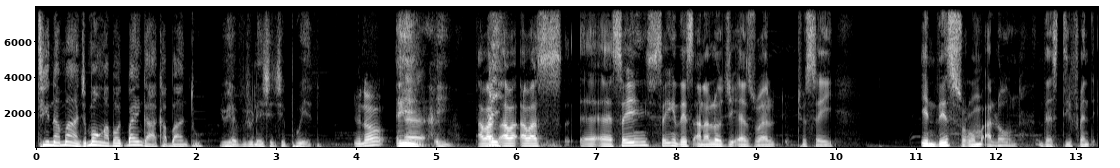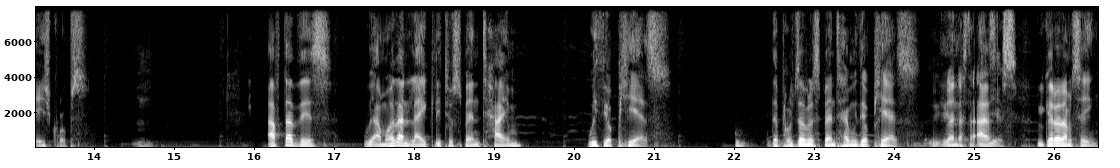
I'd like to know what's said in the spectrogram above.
thina manje mawungaba ukuthi bayingakho abantu you have a relationship with You know, hey, uh, hey. I was Hey. I, wa- I was uh, uh, saying saying this analogy as well to say, in this room alone, there's different age groups. After this, we are more than likely to spend time with your peers. The producer will spend time with your peers. You understand? As- yes You get what I'm saying?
